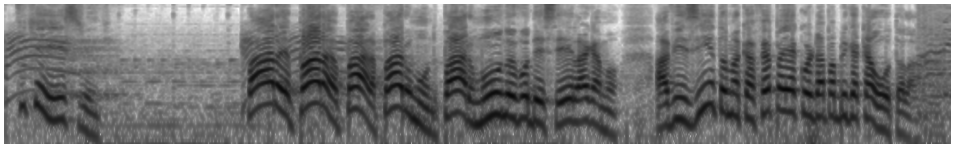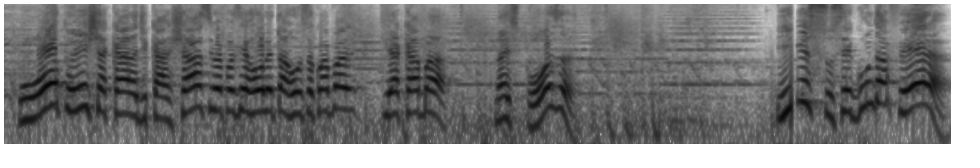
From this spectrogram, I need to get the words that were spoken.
o que, que é isso, gente? Para, para, para, para o mundo, para o mundo, eu vou descer, larga a mão. A vizinha toma café para ir acordar para brigar com a outra lá. O outro enche a cara de cachaça e vai fazer roleta russa com a e acaba na esposa. Isso, segunda-feira.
